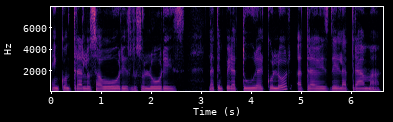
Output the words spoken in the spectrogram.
encontrar los sabores, los olores, la temperatura, el color a través de la trama,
